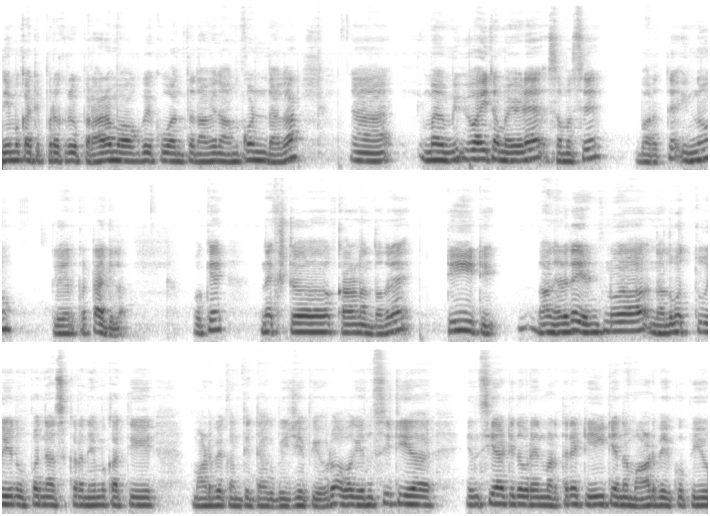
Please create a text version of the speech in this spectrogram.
ನೇಮಕಾತಿ ಪ್ರಕ್ರಿಯೆ ಪ್ರಾರಂಭವಾಗಬೇಕು ಅಂತ ನಾವೇನು ಅಂದ್ಕೊಂಡಾಗ ಮ ವಿವಾಹಿತ ಮಹಿಳೆ ಸಮಸ್ಯೆ ಬರುತ್ತೆ. ಇನ್ನೂ ಕ್ಲಿಯರ್ ಕಟ್ ಆಗಿಲ್ಲ. ಓಕೆ ನೆಕ್ಸ್ಟ್ ಕಾರಣ ಅಂತಂದರೆ ಟಿ ಇ ಟಿ ನಾನು ಹೇಳಿದೆ ಎಂಟುನೂರ ನಲವತ್ತು ಏನು ಉಪನ್ಯಾಸಕರ ನೇಮಕಾತಿ ಮಾಡಬೇಕಂತಿದ್ದಾಗ ಬಿ ಜೆ ಪಿಯವರು ಅವಾಗ ಎನ್ ಸಿ ಟಿಯ ಎನ್ ಸಿ ಆರ್ ಟಿದವ್ರು ಏನು ಮಾಡ್ತಾರೆ ಟಿ ಇ ಟಿಯನ್ನು ಮಾಡಬೇಕು ಪಿ ಯು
